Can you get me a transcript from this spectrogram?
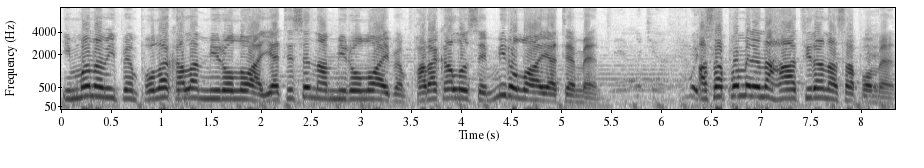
imanam ipen polak ala miroloa yatese na miroloa ipen para kalose miroloa yatemen. Asapomen na hatiran asapomen.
